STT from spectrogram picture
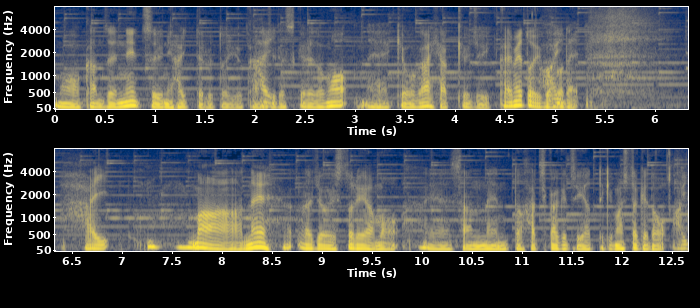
もう完全に梅雨に入ってるという感じですけれども、えー今日が191回目ということで、はい、まあね、ラジオエストレアも、えー3年と8ヶ月やってきましたけど、はい。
